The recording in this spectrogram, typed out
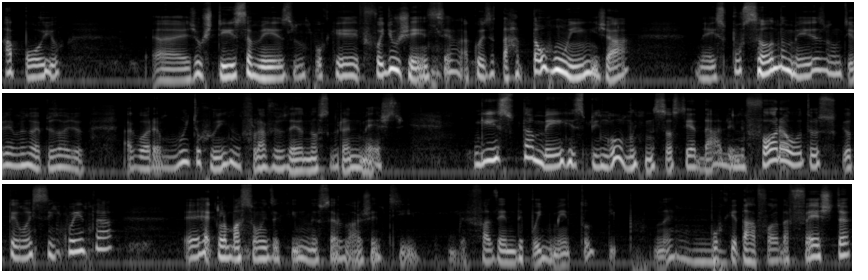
apoio uh, justiça mesmo, porque foi de urgência, a coisa estava tão ruim já, né, expulsando mesmo. Tivemos um episódio agora muito ruim, o Flávio José, nosso grande mestre. E isso também respingou muito na sociedade, né? fora outros, eu tenho umas 50 é, reclamações aqui no meu celular, a gente fazendo depoimento todo tipo, né? Uhum. Porque estava fora da festa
